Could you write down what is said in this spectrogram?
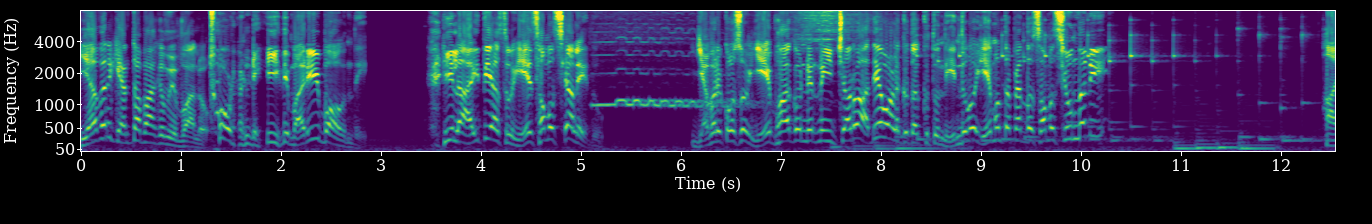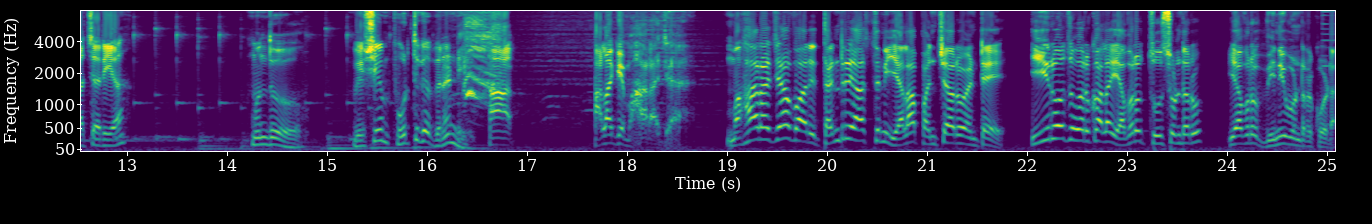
ఎవరికి ఎంత భాగం ఇవ్వాలో. చూడండి ఇది మరీ బాగుంది. ఇలా అయితే అసలు ఏ సమస్య లేదు. ఎవరి కోసం ఏ భాగం నిర్ణయించారో అదే వాళ్ళకు దక్కుతుంది. ఇందులో ఏమంత పెద్ద సమస్య ఉందని? ఆచార్య ముందు విషయం పూర్తిగా వినండి. ఆ, అలాగే మహారాజా. మహారాజా వారి తండ్రి ఆస్తిని ఎలా పంచారు అంటే ఈ రోజు వరకు అలా ఎవరూ చూసుండరు ఎవరు విని ఉండరు కూడా.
